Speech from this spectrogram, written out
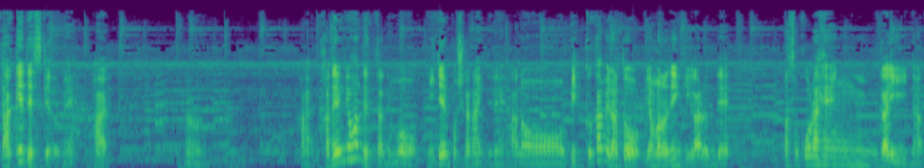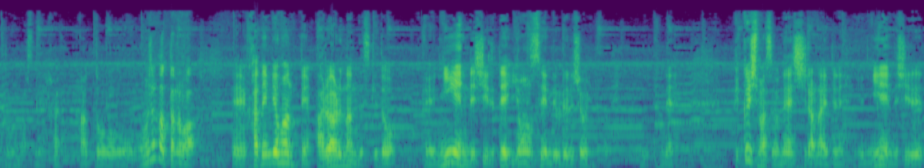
だけですけどね。はい。うん。はい。家電量販店って言ったらね、もう2店舗しかないんでね、あのー、ビッグカメラと山の電機があるんで、まあ、そこら辺がいいなと思いますね。はい。あと、面白かったのは、えー、家電量販店あるあるなんですけど、えー、2円で仕入れて4000円で売れる商品とかね。ね。びっくりしますよね。知らないでね。2円で仕入れ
